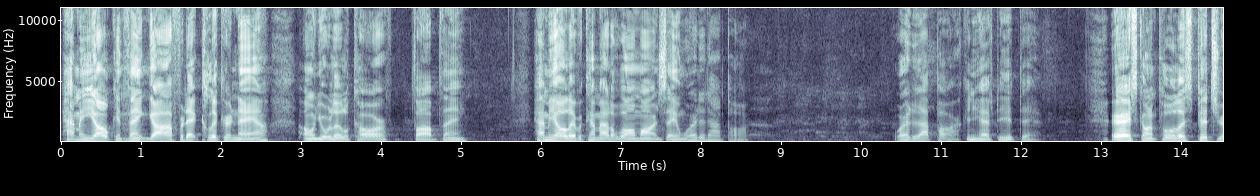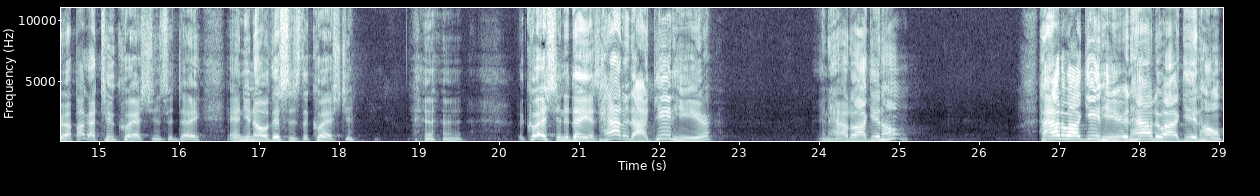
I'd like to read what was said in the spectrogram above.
How many y'all can thank God for that clicker now on your little car fob thing? How many y'all ever come out of Walmart and saying, Where did I park? Where did I park? And you have to hit that. Eric's going to pull this picture up. I got two questions today. And you know, this is the question. the question today is How did I get here? And how do I get home? How do I get here and how do I get home?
